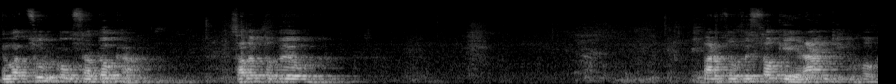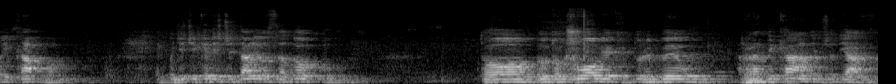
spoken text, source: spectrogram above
była córką Sadoka. Sadok to był bardzo wysokiej rangi duchowej kapłan. Jak będziecie kiedyś czytali o Sadoku, to był to człowiek, który był radykalny przed Jahwe.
